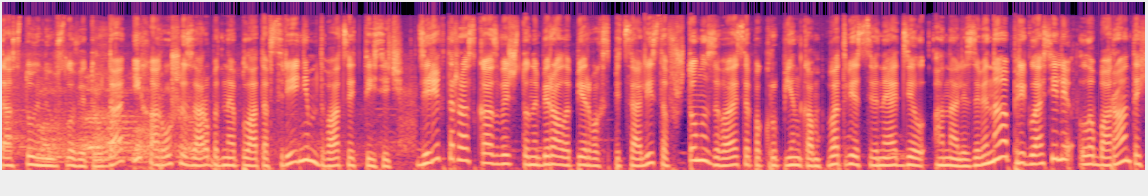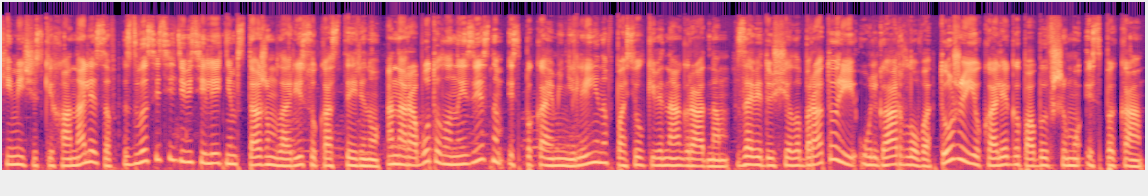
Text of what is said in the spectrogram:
достойные условия труда и хорошая заработная плата в среднем 20 тысяч. Директор рассказывает, что набирала первых специалистов, что называется по крупинкам. В ответственный отдел анализа вина пригласили лаборанта химических анализов с 29-летним стажем Ларису Костерину. Она работала на известном СПК имени Ленина в поселке Виноградном. Заведующая лабораторией Ольга Орлова, тоже ее коллега по бывшему СПК.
